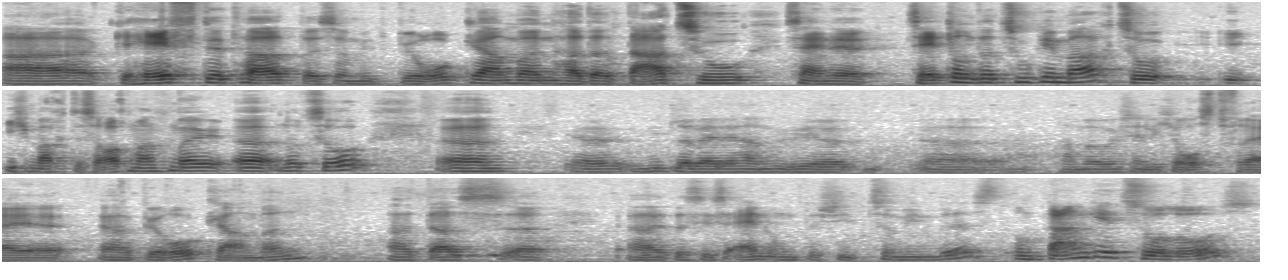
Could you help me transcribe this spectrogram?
äh, geheftet hat, also mit Büroklammern, hat er dazu seine Zettel dazu gemacht. So, ich, ich mache das auch manchmal äh, noch so. Äh, mittlerweile haben wir, äh, haben wir wahrscheinlich rostfreie äh, Büroklammern. das, das ist ein Unterschied zumindest. Und dann geht es so los.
